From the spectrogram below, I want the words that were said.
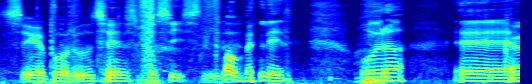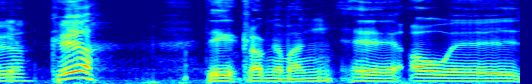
Sikker på, at det udtales præcis. Formel 1 rytter. Øh, Kører. Kører. Det er klokken er mange. Øh, og øh,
